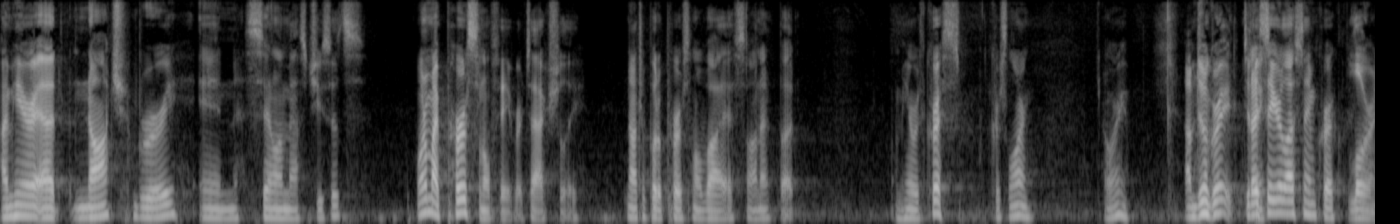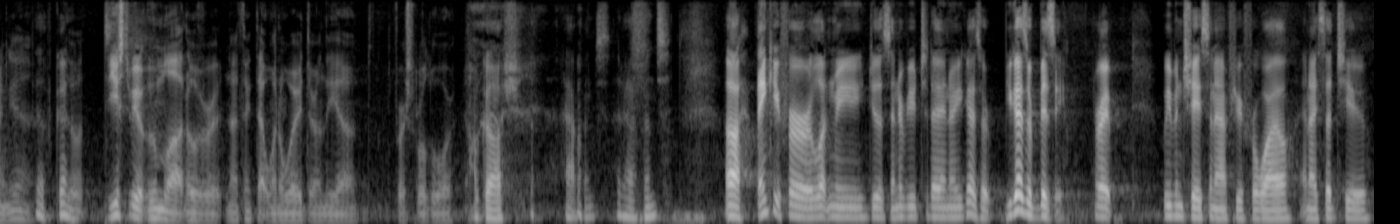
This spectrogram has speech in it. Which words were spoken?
I'm here at Notch Brewery in Salem, Massachusetts. One of my personal favorites, actually. Not to put a personal bias on it, but I'm here with Chris. Chris Lohring. How are you? I'm doing great. Did I say your last name correctly? Lohring? Yeah. Yeah, good. There used to be a umlaut over it, and I think that went away during the uh, First World War. Oh gosh, happens. It happens. Uh, thank you for letting me do this interview today. I know you guys are you guys are busy, right? We've been chasing after you for a while, and I said to you,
